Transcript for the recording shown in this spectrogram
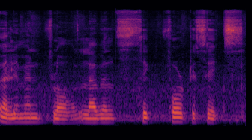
element flow level 646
